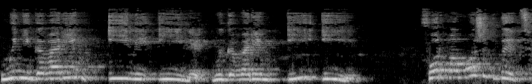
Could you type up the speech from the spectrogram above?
мы не говорим или-или, мы говорим и-и. Форма может быть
